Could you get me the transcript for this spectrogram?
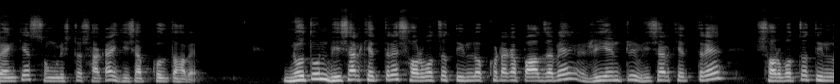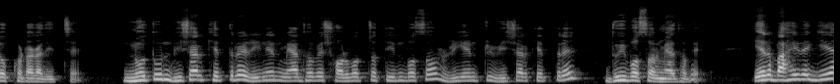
ব্যাংকের সংশ্লিষ্ট শাখায় হিসাব খুলতে হবে। নতুন ভিসার ক্ষেত্রে সর্বোচ্চ তিন লক্ষ টাকা পাওয়া যাবে। রিএন্ট্রি ভিসার ক্ষেত্রে সর্বোচ্চ তিন লক্ষ টাকা দিচ্ছে। নতুন ভিসার ক্ষেত্রে ঋণের মেয়াদ হবে সর্বোচ্চ তিন বছর, রিএন্ট্রি ভিসার ক্ষেত্রে দুই বছর মেয়াদ হবে। এর বাইরে গিয়ে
